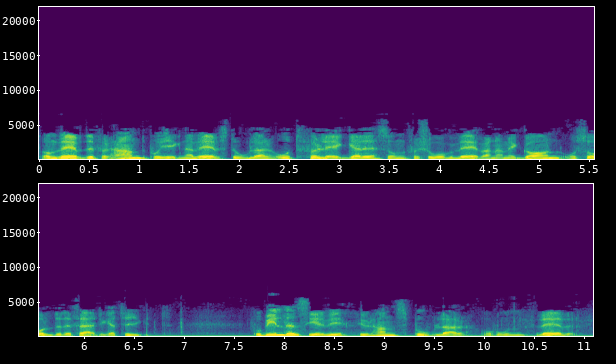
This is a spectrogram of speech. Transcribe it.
De vävde för hand på egna vävstolar åt förläggare som försåg vävarna med garn och sålde det färdiga tyget. På bilden ser vi hur han spolar och hon väver.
